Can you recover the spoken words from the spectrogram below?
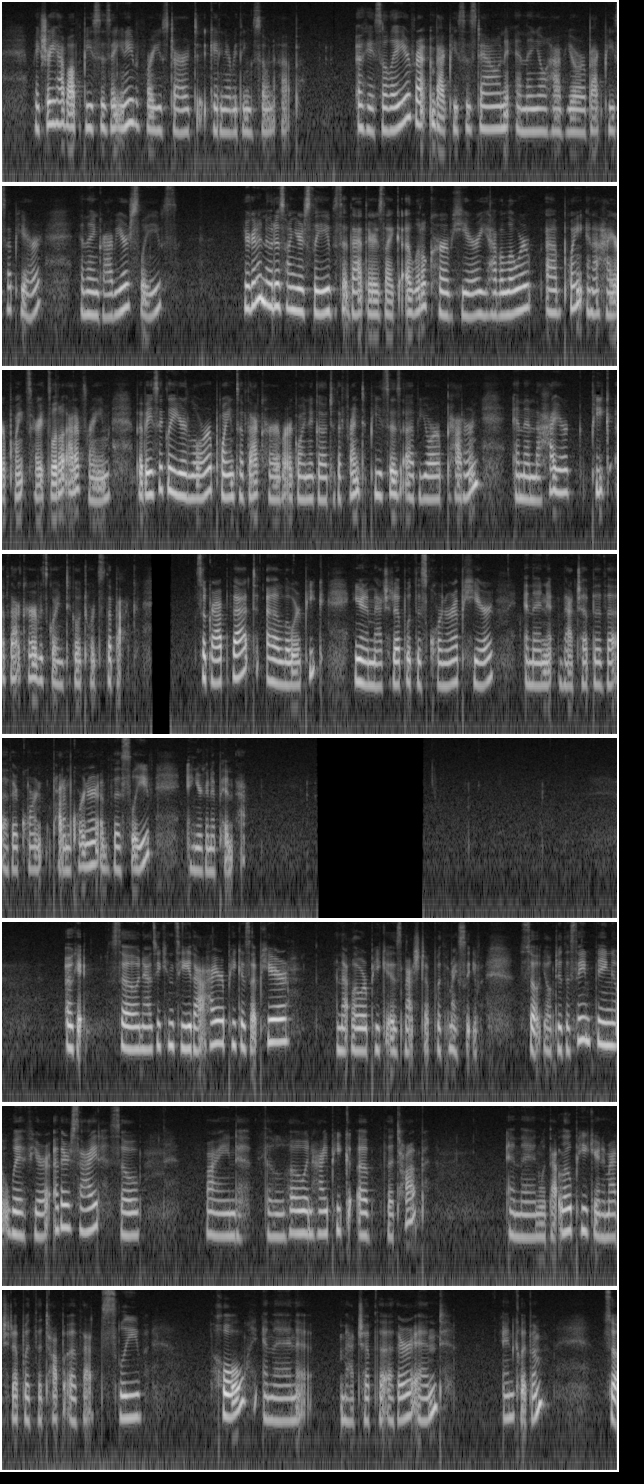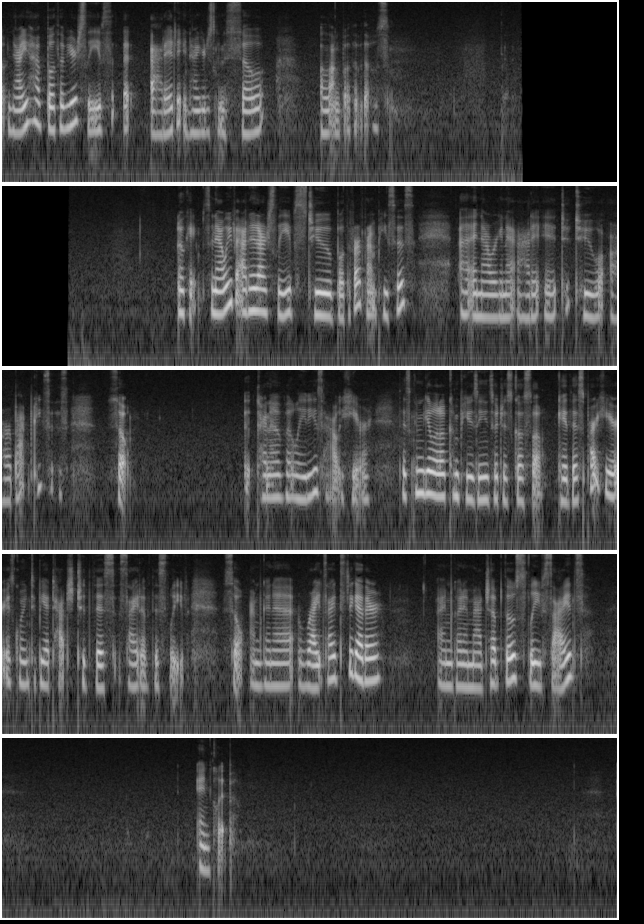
Make sure you have all the pieces that you need before you start getting everything sewn up. Okay, so lay your front and back pieces down and then you'll have your back piece up here and then grab your sleeves. You're going to notice on your sleeves that there's like a little curve here. You have a lower uh, point and a higher point. Sorry, it's a little out of frame, but basically your lower points of that curve are going to go to the front pieces of your pattern and then the higher peak of that curve is going to go towards the back. So grab that uh, lower peak, you're going to match it up with this corner up here, and then match up the other cor bottom corner of the sleeve, and you're going to pin that. Okay, so now as you can see, that higher peak is up here, and that lower peak is matched up with my sleeve. So you'll do the same thing with your other side. So find the low and high peak of the top. And then with that low peak you're going to match it up with the top of that sleeve hole and then match up the other end and clip them so now you have both of your sleeves uh, added and now you're just going to sew along both of those Okay, so now we've added our sleeves to both of our front pieces, uh, and now we're going to add it to our back pieces. So, kind of ladies out here. This can be a little confusing, so just go slow. Okay, this part here is going to be attached to this side of the sleeve. So I'm going to right sides together. I'm going to match up those sleeve sides and clip.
